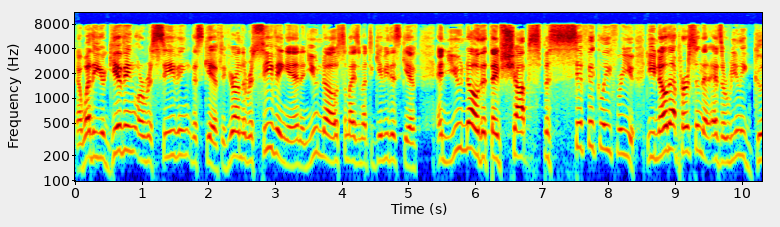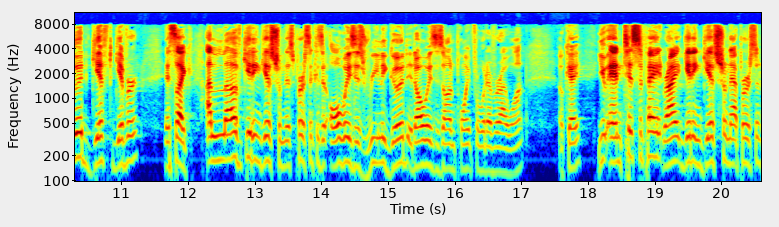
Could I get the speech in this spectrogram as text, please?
Now, whether you're giving or receiving this gift, if you're on the receiving end and you know somebody's about to give you this gift and you know that they've shopped specifically for you, do you know that person that is a really good gift giver? It's like, I love getting gifts from this person because it always is really good. It always is on point for whatever I want. Okay? You anticipate, right, getting gifts from that person.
